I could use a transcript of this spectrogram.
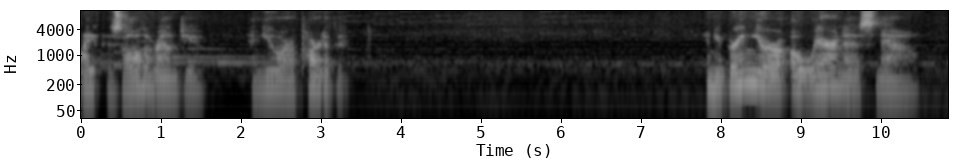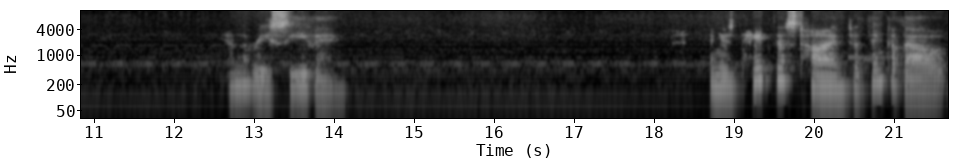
Life is all around you, and you are a part of it. And you bring your awareness now in the receiving And you take this time to think about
